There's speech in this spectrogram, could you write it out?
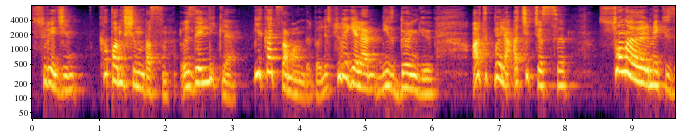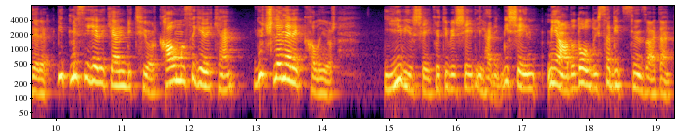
sürecin kapanışındasın. Özellikle birkaç zamandır böyle süre gelen bir döngü. Artık böyle açıkçası sona ermek üzere bitmesi gereken bitiyor. Kalması gereken güçlenerek kalıyor. İyi bir şey, kötü bir şey değil. Hani bir şeyin miadı dolduysa bitsin zaten.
